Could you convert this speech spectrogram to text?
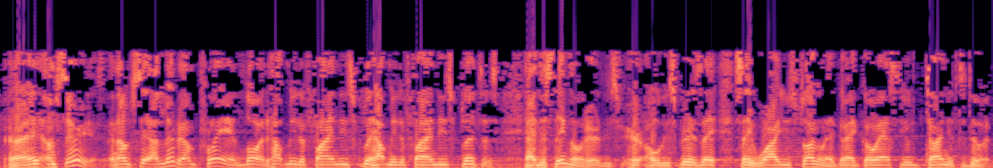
All right, I'm serious, and I'm saying, I literally, I'm praying, Lord, help me to find these, help me to find these splinters. I just think, Lord, hear the Holy Spirit say, say, why are you struggling? Go go ask your Tanya to do it.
